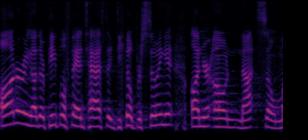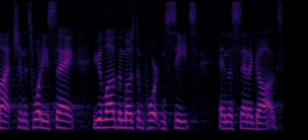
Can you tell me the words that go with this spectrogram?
Honoring other people, fantastic deal. Pursuing it on your own, not so much. And it's what he's saying. You love the most important seats in the synagogues.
